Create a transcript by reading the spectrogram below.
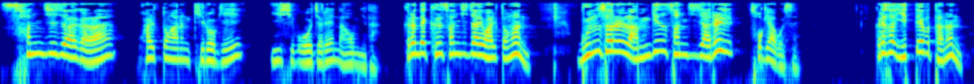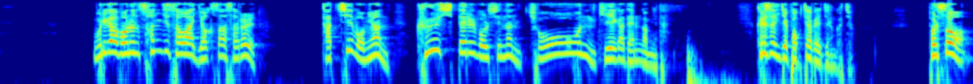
선지자가 활동하는 기록이 25절에 나옵니다. 그런데 그 선지자의 활동은 문서를 남긴 선지자를 소개하고 있어요. 그래서 이때부터는 우리가 보는 선지서와 역사서를 같이 보면 그 시대를 볼 수 있는 좋은 기회가 되는 겁니다. 그래서 이제 복잡해지는 거죠. 벌써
